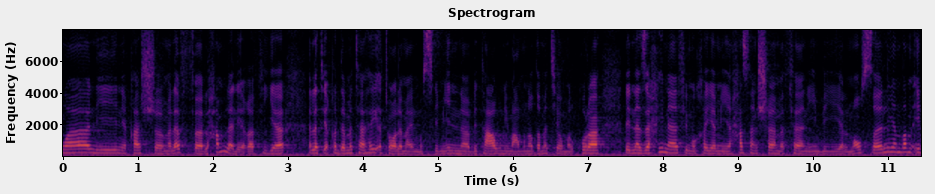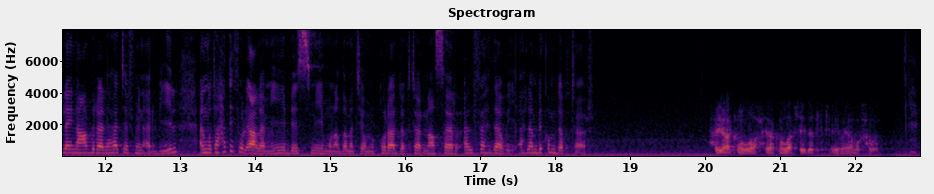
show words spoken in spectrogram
ولنقاش ملف الحملة الإغاثية التي قدمتها هيئة علماء المسلمين بالتعاون مع منظمة يوم القرى للنازحين في مخيم حسن شام الثاني بالموصل. ينضم إلينا عبر الهاتف من أربيل المتحدث الإعلامي باسم منظمة يوم القرى دكتور ناصر الفهداوي. أهلا بكم دكتور. حياكم الله حياكم الله سيدتي الكريمة يا مرحبا.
